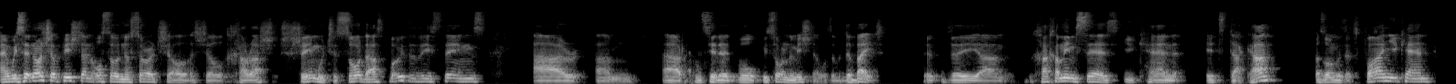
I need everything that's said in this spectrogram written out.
And we said norshel pishtan, also nosorat shel shel charash shim, which is sawdust. Both of these things are um, are considered. Well, we saw in the Mishnah was a debate. The, the um, Chachamim says you can it's daka. As long as it's fine, you can.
